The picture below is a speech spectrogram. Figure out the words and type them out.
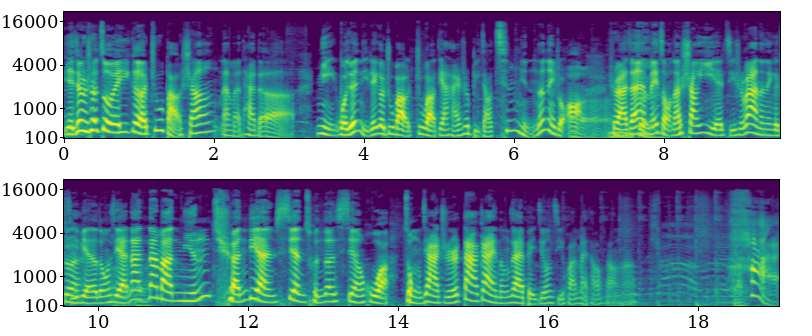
也就是说，作为一个珠宝商，那么它的你，我觉得你这个珠宝珠宝店还是比较亲民的那种，啊是吧？咱也没走那上亿、几十万的那个级别的东西。嗯那嗯那么您全店现存的现货总价值大概能在北京几环买套房呢？嗨，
